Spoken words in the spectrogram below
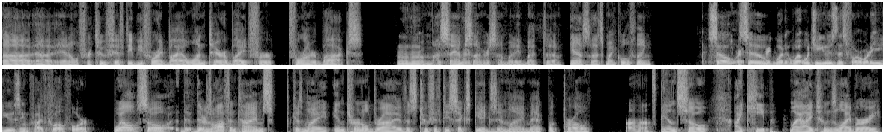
uh, uh, you know, for 250 before I'd buy a one terabyte for 400 bucks mm-hmm. from a Samsung mm-hmm. or somebody. But uh, yeah, so that's my cool thing. So, so what what would you use this for? What are you using 512 for? Well, so th- there's oftentimes because my internal drive is 256 gigs in my MacBook Pro. Uh-huh. And so I keep my iTunes library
